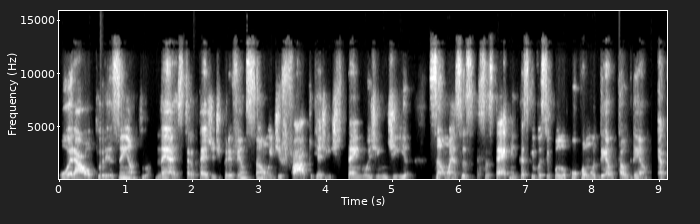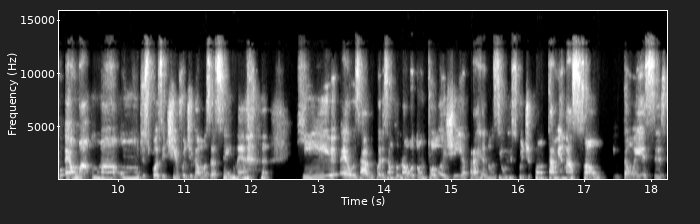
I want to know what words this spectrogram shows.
oral, por exemplo, né, estratégia de prevenção, e de fato que a gente tem hoje em dia são essas, essas técnicas que você colocou como dental dent. É, é uma, uma, um dispositivo, digamos assim, né, que é usado, por exemplo, na odontologia para reduzir o risco de contaminação. Então, esses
